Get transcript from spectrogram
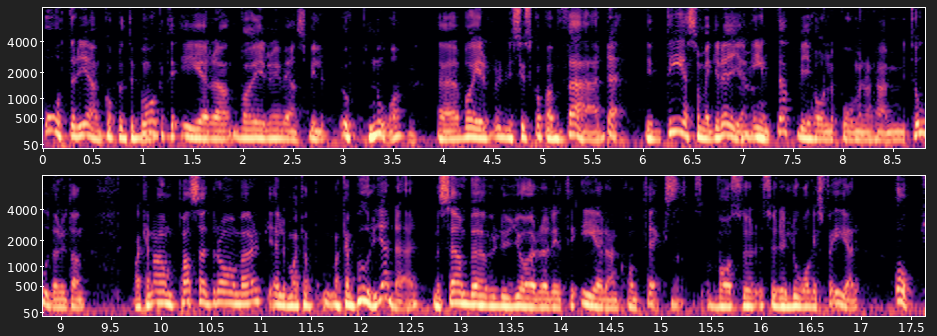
återigen koppla tillbaka till era, vad är det ni ens vill uppnå? Eh, vad är det, vi ska skapa värde. Det är det som är grejen. Inte att vi håller på med den här metoden utan man kan anpassa ett ramverk eller man kan, man kan börja där. Men sen behöver du göra det till eran kontext. Vad så, så det är logiskt för er. Och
